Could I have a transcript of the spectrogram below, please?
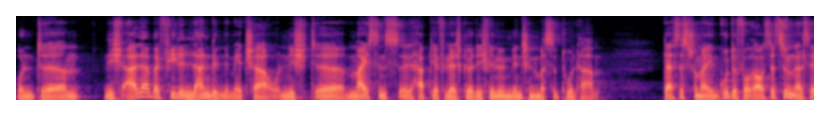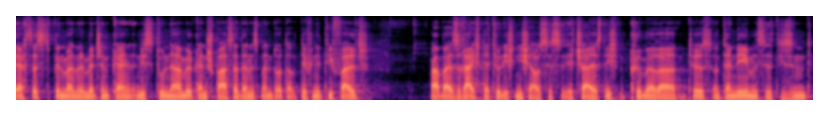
Und ähm, nicht alle, aber viele landen im HR und nicht äh, meistens äh, habt ihr vielleicht gehört, ich will mit Menschen was zu tun haben. Das ist schon mal eine gute Voraussetzung als erstes. Wenn man mit Menschen kein, nichts zu tun haben will, keinen Spaß hat, dann ist man dort auch definitiv falsch. Aber es reicht natürlich nicht aus. Das HR ist nicht Kümmerer des Unternehmens. Die sind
